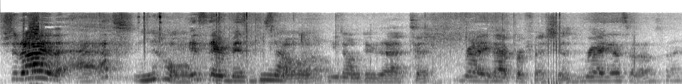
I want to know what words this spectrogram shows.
Should I have asked? no. It's their business. No, you don't do that to Right. that profession. Right, that's what I was saying.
